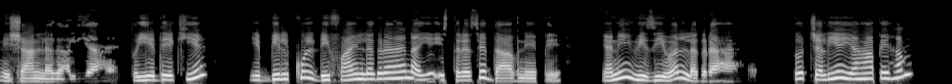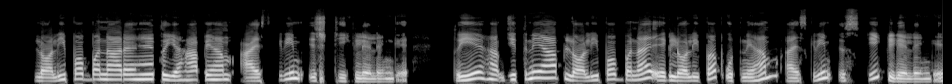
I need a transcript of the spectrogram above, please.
निशान लगा लिया है। तो ये देखिए, ये बिल्कुल डिफाइन लग रहा है ना, ये इस तरह से दाबने पे, यानी विजिबल लग रहा है। तो चलिए यहाँ पे हम लॉलीपॉप बना रहे हैं तो यहाँ पे हम आइसक्रीम स्टिक ले लेंगे। तो ये हम, जितने आप लॉलीपॉप बनाए, एक लॉलीपॉप उतने हम आइसक्रीम स्टिक ले लेंगे।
